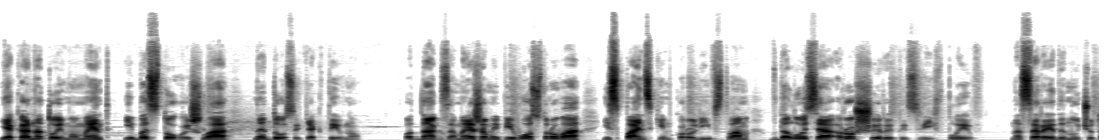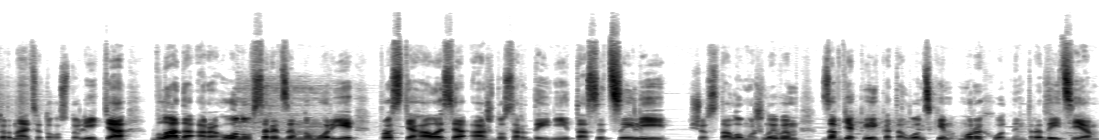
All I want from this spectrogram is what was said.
яка на той момент і без того йшла не досить активно. Однак за межами півострова іспанським королівствам вдалося розширити свій вплив. На середину 14 століття влада Арагону в Середземномор'ї простягалася аж до Сардинії та Сицилії, що стало можливим завдяки каталонським мореходним традиціям,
